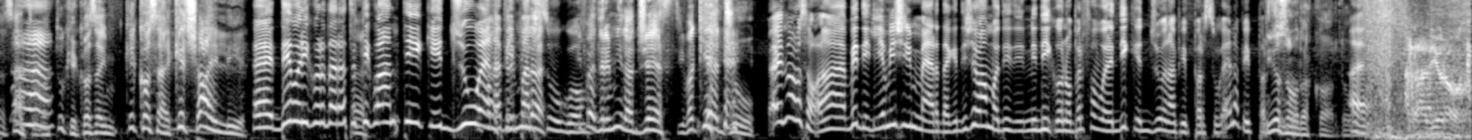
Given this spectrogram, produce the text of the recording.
Eh, Senti, ma tu che cosa hai- Che cos'è? Che c'hai lì? Eh, devo ricordare a tutti Eh. quanti che giù è una pippa 3000 al sugo. Mi fai 3000 gesti, ma chi è giù? Eh, non lo so, eh, vedi gli amici di merda che dicevamo ti- mi dicono per favore di che giù è una pippa al sugo. È una pippa al Io sugo. sono d'accordo. Eh. Radio Rock.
